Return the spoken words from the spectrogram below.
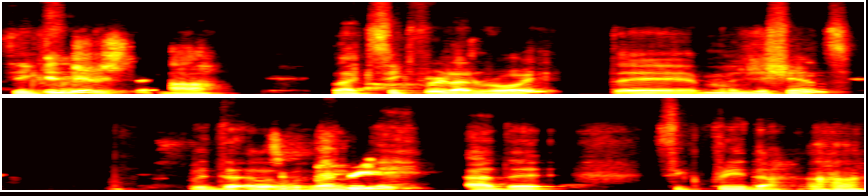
Siegfried? Interesting. Ah, like Siegfried and Roy, the magicians, with, the, with an A at the Sigfrida. Uh-huh.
